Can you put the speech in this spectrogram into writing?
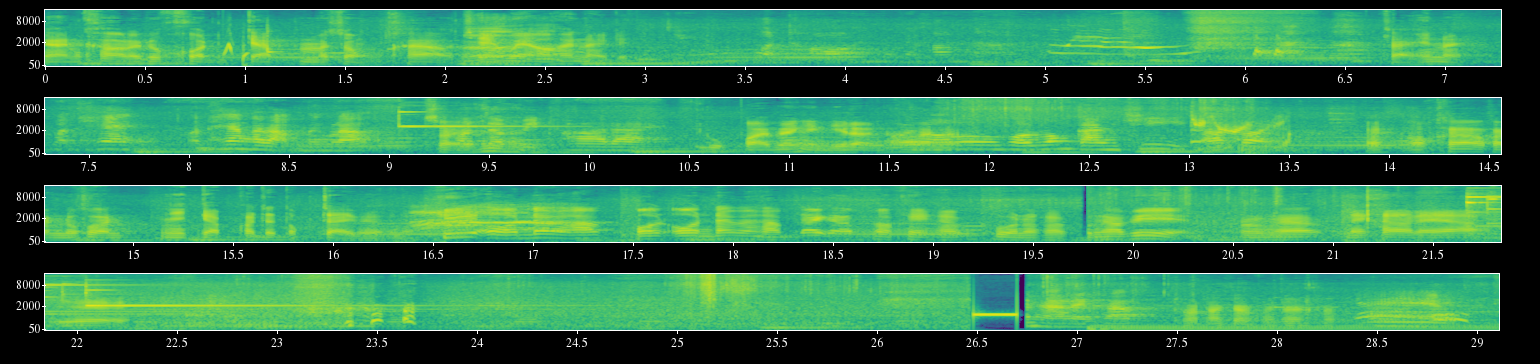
งานเข้าแล้วทุกคนแก๊ปมาส่งข้าวเช็คไว้เอาให้หน่อยดิจริงๆปวดท้องให้ไปเข้าห้องน้ใส่ให้หน่อยำมันแห้ง มันแห้งระดับหนึ่งแล้วใส่พอให้หน่จะอยปิดผ้าได้กูปล่อยแม่งอย่างนี้แหละทั้งวันนะโอ้เพราะต้องการขี้อร่อย ไปเอาข้าวกันทุกคนนี่แก๊ปเขาจะตกใจไหมครับพี่โอนได้ไหมครับโอนโอนได้ไหมครับได้ครับโอเคครับขอบคุณนะครับขอบคุณครับพี่ขอบคุณครับได้ข้าวแล้วเย้ปัญหาอะไรครับถอดหน้ากากไม่ได้ครับ แอบ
